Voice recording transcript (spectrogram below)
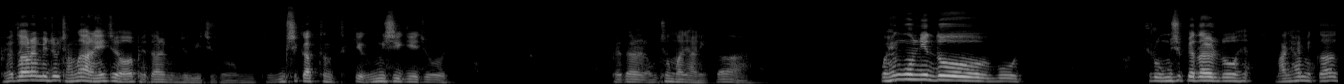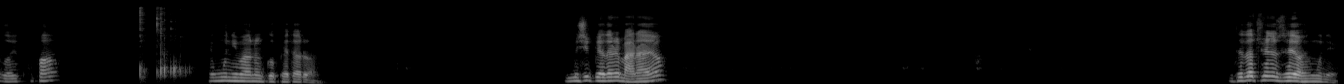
배달의 민족 장난 아니죠. 배달의 민족이 지금 음식 같은 특히 음식이 좀 배달 엄청 많이 하니까. 뭐 행곰님도 뭐 주로 음식 배달도 해- 많이 합니까? 거의 쿠팡? 행운님 하는 그 배달은 음식 배달이 많아요? 대답 좀 해주세요, 행운님.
